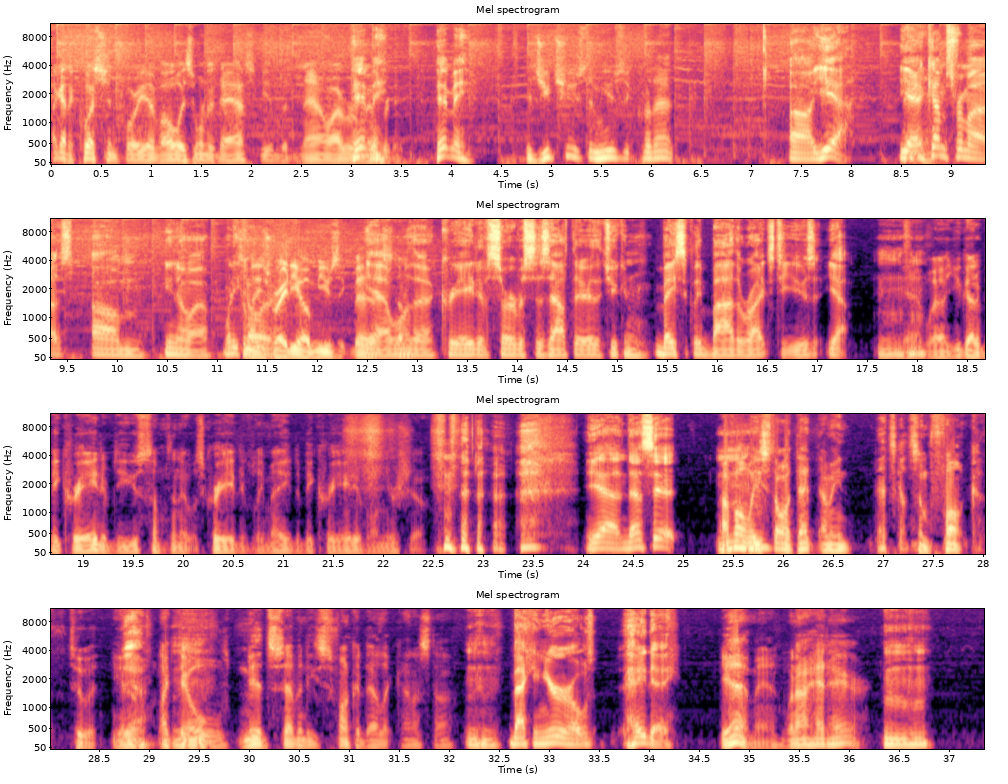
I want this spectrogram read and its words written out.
I got a question for you. I've always wanted to ask you, but now I Hit me. remembered it. Hit me. Did you choose the music for that? Uh, yeah. Yeah, it comes from a, um, you know, a, what do you Some call of these it? radio music bits. yeah, one of the creative services out there that you can basically buy the rights to use it. Yeah. Mhm. Yeah, well, you got to be creative to use something that was creatively made to be creative on your show. Yeah, that's it. I've always thought that. I mean, that's got some funk to it. You know, Yeah. like the old mid '70s funkadelic kind of stuff. hmm Back in your old heyday. Yeah, man. When I had hair. Mm-hmm.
